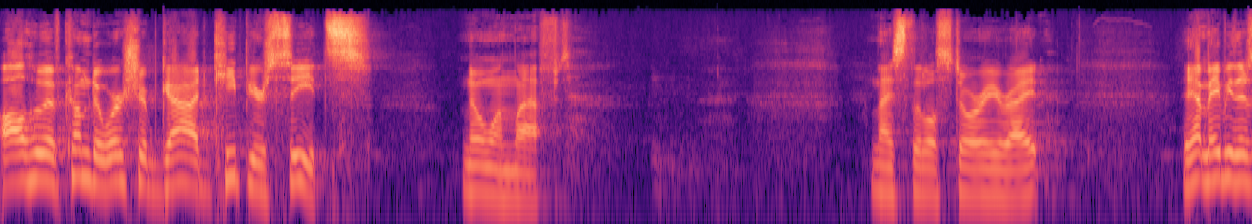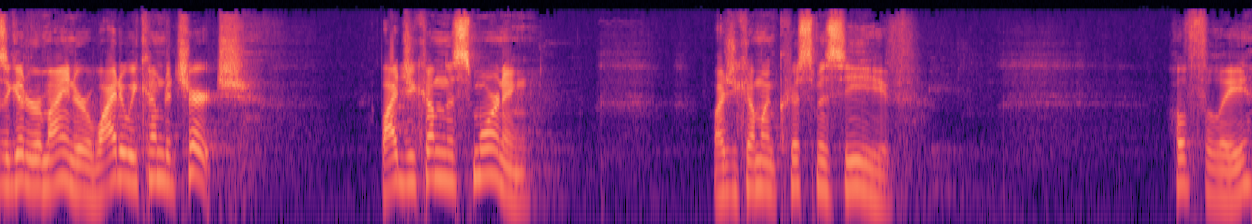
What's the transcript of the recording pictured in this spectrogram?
All who have come to worship God, keep your seats. No one left. Nice little story, right? Yeah, maybe there's a good reminder. Why do we come to church? Why'd you come this morning? Why'd you come on Christmas Eve? Hopefully,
